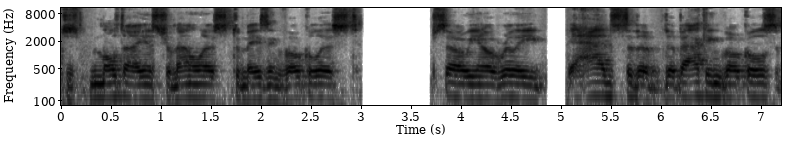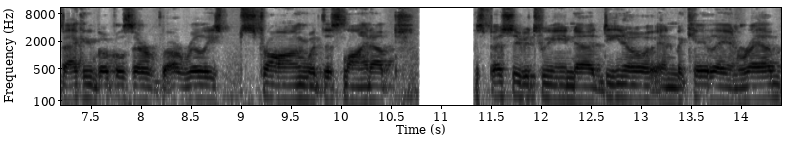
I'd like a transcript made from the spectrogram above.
just multi instrumentalist, amazing vocalist. So you know, really adds to the the backing vocals. The backing vocals are are really strong with this lineup, especially between uh, Dino and Michele and Reb.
